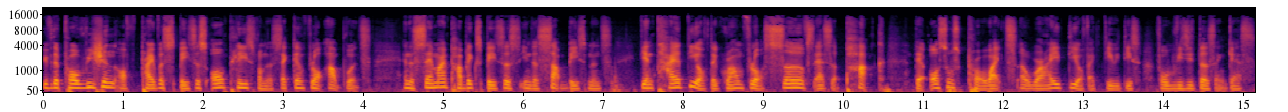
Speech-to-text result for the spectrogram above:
With the provision of private spaces all placed from the second floor upwards and the semi public spaces in the sub basements, the entirety of the ground floor serves as a park that also provides a variety of activities for visitors and guests.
